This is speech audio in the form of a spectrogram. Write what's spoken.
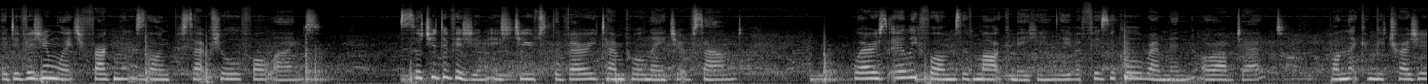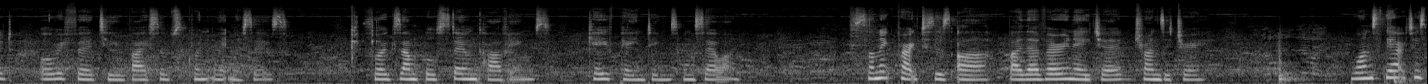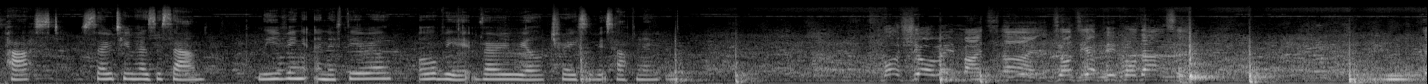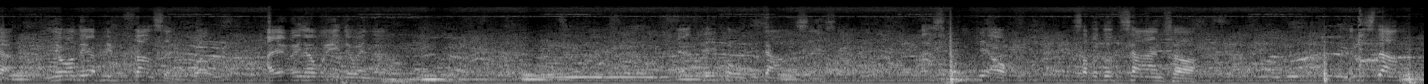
A division which fragments along perceptual fault lines. Such a division is due to the very temporal nature of sound. Whereas early forms of mark making leave a physical remnant or object, one that can be treasured or referred to by subsequent witnesses. For example, stone carvings, cave paintings, and so on. Sonic practices are, by their very nature, transitory. Once the act has passed, so too has the sound, leaving an ethereal, albeit very real, trace of its happening. Mind tonight? Do you want to get people dancing? Yeah, you want to get people dancing? Well, I don't really know what you're doing. Get people dancing. It off. Let's have a good time, so. Understand?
